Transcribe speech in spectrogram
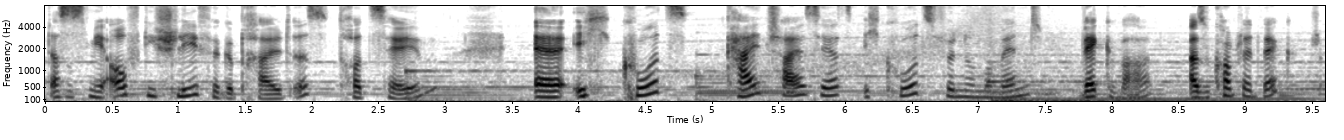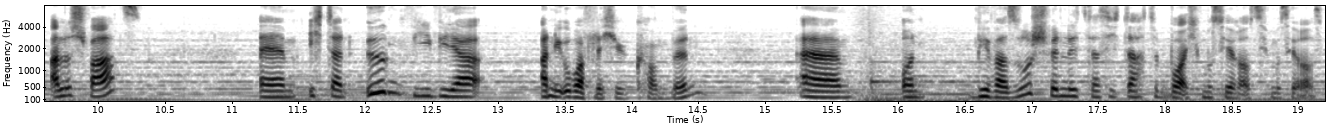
dass es mir auf die Schläfe geprallt ist, trotz Helm. Äh, ich kurz, kein Scheiß jetzt, ich kurz für einen Moment weg war. Also komplett weg, alles schwarz. Ähm, ich dann irgendwie wieder an die Oberfläche gekommen bin. Ähm, und mir war so schwindelig, dass ich dachte, boah, ich muss hier raus, ich muss hier raus.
